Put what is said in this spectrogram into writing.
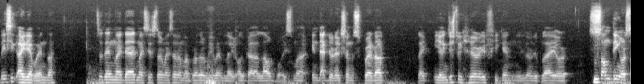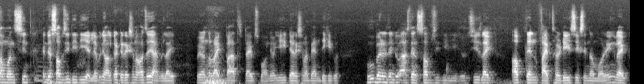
basic idea भयो नि त। So then my dad my sister my सब माई ब्रदर विन लाइक हल्का लाउड भोइसमा in that direction spread out like hearing just to hear if he can reply or something or someone's seen. Then the subji didiहरूले पनि हल्का डिरेक्सन अझै हामीलाई we're on the right path types भन्यो यही डिरेक्सनमा बिहान देखेको who better than to ask than subji didi she's like up then 5.30 6 in the morning like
